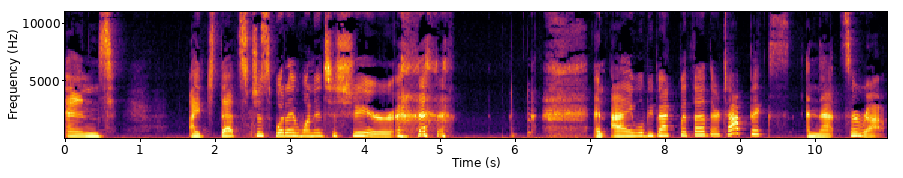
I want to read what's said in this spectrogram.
And I that's just what I wanted to share. and I will be back with other topics. And that's a wrap.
